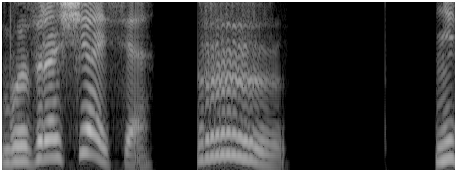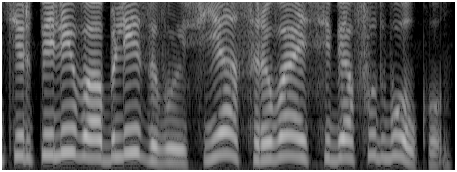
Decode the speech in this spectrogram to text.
«Возвращайся!» Рррр. Нетерпеливо облизываюсь я, срывая с себя футболку.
